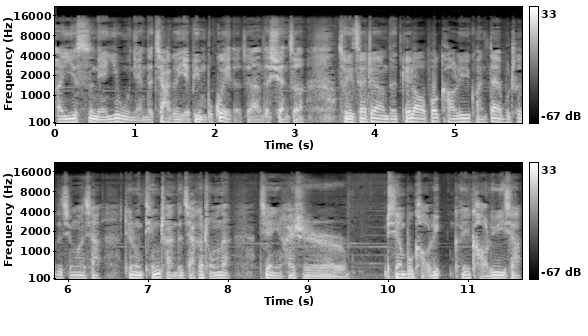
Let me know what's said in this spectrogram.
啊，一四年、一五年的价格也并不贵的这样的选择，所以在这样的给老婆考虑一款代步车的情况下，这种停产的甲壳虫呢，建议还是先不考虑，可以考虑一下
